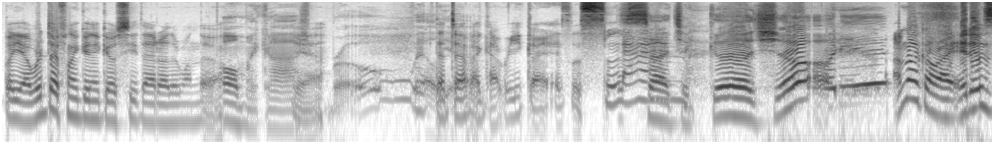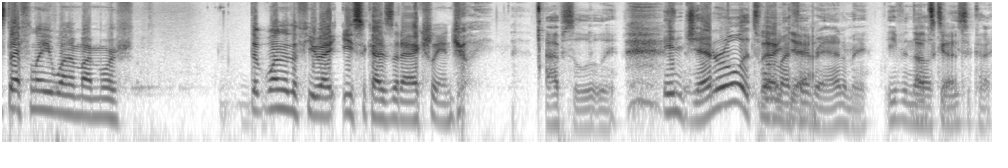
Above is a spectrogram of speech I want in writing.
But yeah, we're definitely gonna go see that other one though. Oh my gosh, Yeah. bro. Hell that yeah. time I got reincarnated as a slime. Such a good show, dude. I'm not gonna lie, it is definitely one of my more, the one of the few isekais that I actually enjoy. Absolutely. In general, it's one of my yeah. favorite anime, even though That's it's good. an isekai.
